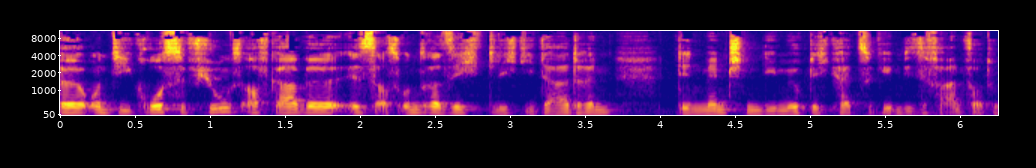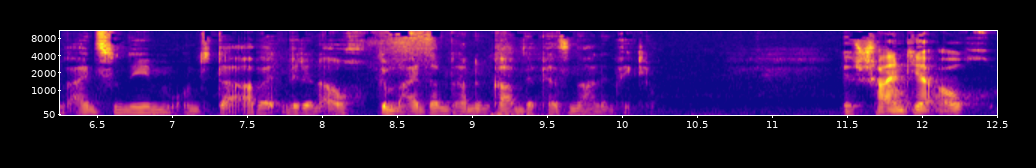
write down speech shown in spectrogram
Äh, und die große Führungsaufgabe ist aus unserer Sicht, liegt die darin, den Menschen die Möglichkeit zu geben, diese Verantwortung einzunehmen. Und da arbeiten wir dann auch gemeinsam dran im Rahmen der Personalentwicklung. Es scheint ja auch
